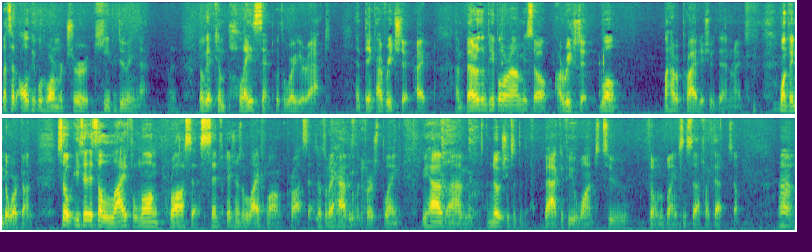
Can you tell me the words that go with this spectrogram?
Let's let all people who are mature keep doing that. Right? Don't get complacent with where you're at and think I've reached it. Right? I'm better than people around me, so I reached it. Well, might have a pride issue then, right? One thing to work on. So he said it's a lifelong process. Sanctification is a lifelong process. That's what I have as the first blank. We have um, note sheets at the back if you want to fill in the blanks and stuff like that. So, um,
